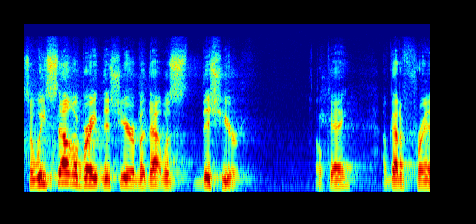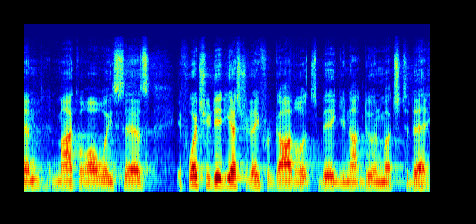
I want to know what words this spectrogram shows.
So we celebrate this year, but that was this year. Okay? I've got a friend, and Michael always says, if what you did yesterday for God looks big, you're not doing much today.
